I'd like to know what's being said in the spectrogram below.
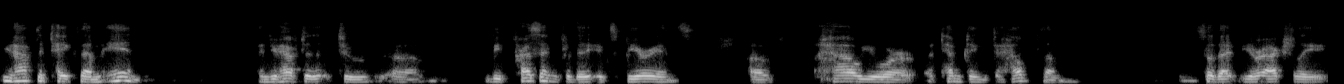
you have to take them in, and you have to to uh, be present for the experience of how you're attempting to help them so that you're actually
